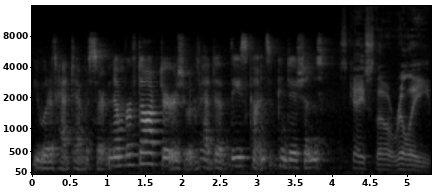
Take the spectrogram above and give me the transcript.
You would have had to have a certain number of doctors, you would have had to have these kinds of conditions. This case, though, really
